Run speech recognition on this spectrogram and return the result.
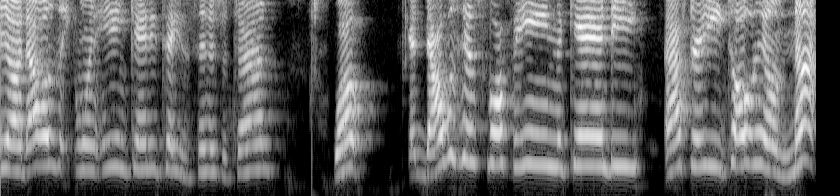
Hey, y'all, that was when eating candy takes a sinister turn. Well, that was his fault for eating the candy after he told him not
